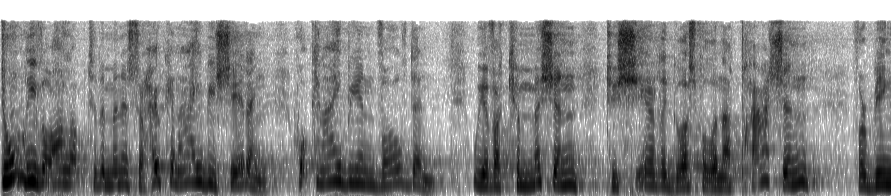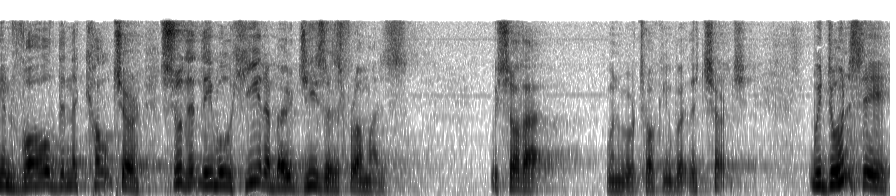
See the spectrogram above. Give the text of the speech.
Don't leave it all up to the minister. How can I be sharing? What can I be involved in? We have a commission to share the gospel and a passion for being involved in the culture so that they will hear about Jesus from us. We saw that when we were talking about the church. We don't say,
